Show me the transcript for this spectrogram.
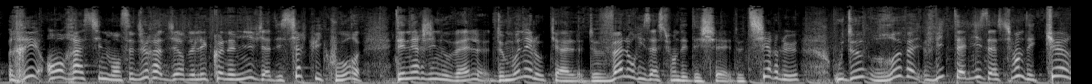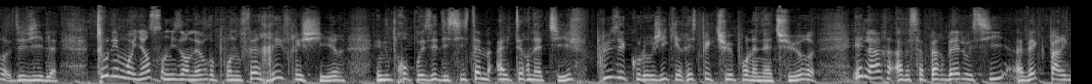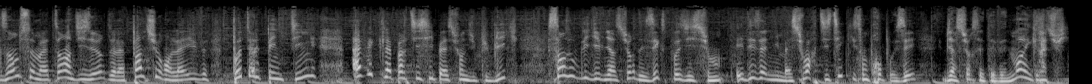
réenracinement, c'est dur à dire, de l'économie via des circuits courts, d'énergie nouvelle, de monnaie locale, de valorisation des déchets, de tiers-lieux ou de revitalisation des cœurs de ville. Tous les moyens sont mis en œuvre pour nous faire réfléchir et nous proposer des systèmes alternatifs, plus écologiques et respectueux pour la nature. Et l'art a sa part belle aussi, avec par exemple ce matin à 10h de la peinture en live, bottle painting, avec la participation du public, sans oublier bien sûr des expositions et des animations artistiques qui sont proposées. Bien sûr, cet événement est gratuit.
